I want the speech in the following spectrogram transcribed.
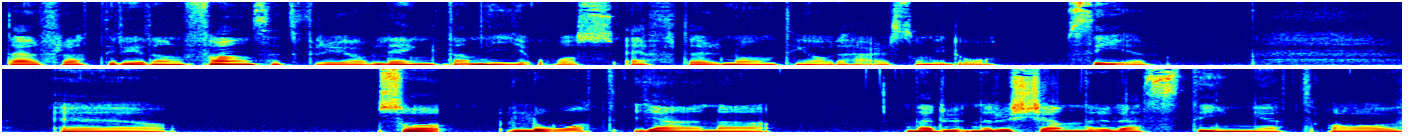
därför att det redan fanns ett frö av längtan i oss efter någonting av det här som vi då ser. Eh, så låt gärna när du, när du känner det där stinget av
